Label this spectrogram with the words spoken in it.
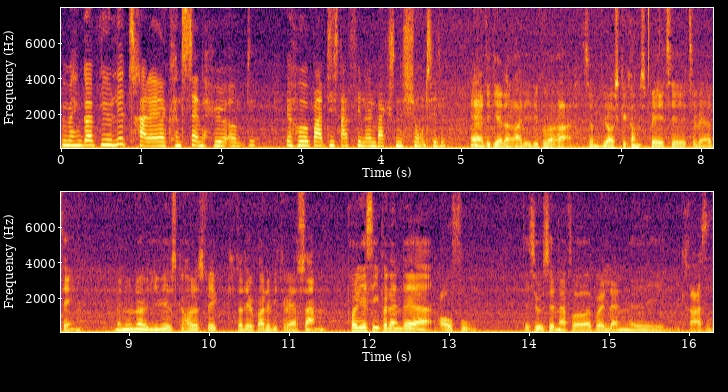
Men man kan godt blive lidt træt af at konstant at høre om det. Jeg håber bare, at de snart finder en vaccination til det. Ja, det giver dig ret i. Det kunne være rart, så vi også skal komme tilbage til, til hverdagen. Men nu, når vi alligevel skal holde os væk, så er det jo godt, at vi kan være sammen. Prøv lige at se på den der rovfugl. Det ser ud til, at den har fået øje på et eller andet nede i, i krasset.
